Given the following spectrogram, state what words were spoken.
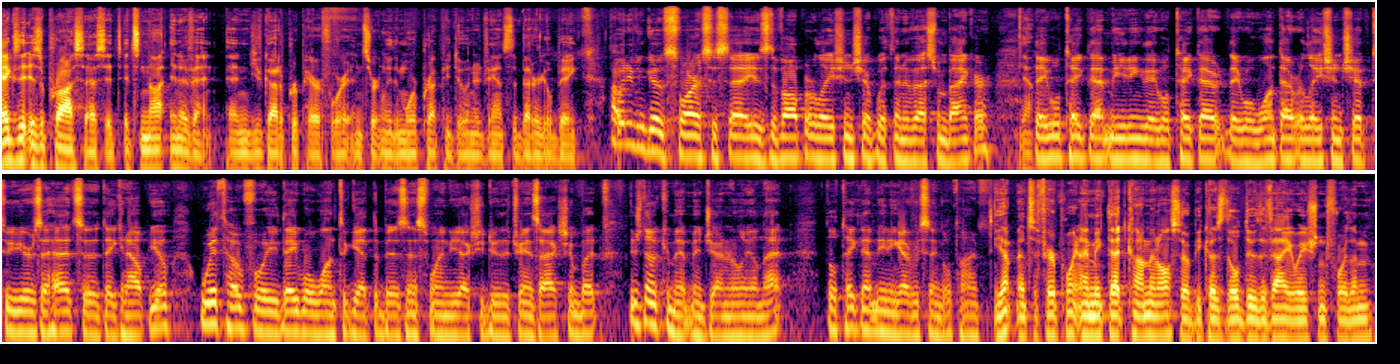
exit is a process. It, it's not an event, and you've got to prepare for it. And certainly, the more prep you do in advance, the better you'll be. I would even go as far as to say is develop a relationship with an investment banker. Yeah. They will take that meeting, they will take that, they will want that relationship two years ahead so that they can help you. With hopefully, they will want to get the business when you actually do the transaction, but there's no commitment generally on that. They'll take that meeting every single time. Yep, that's a fair point. I make that comment also because they'll do the valuation for them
